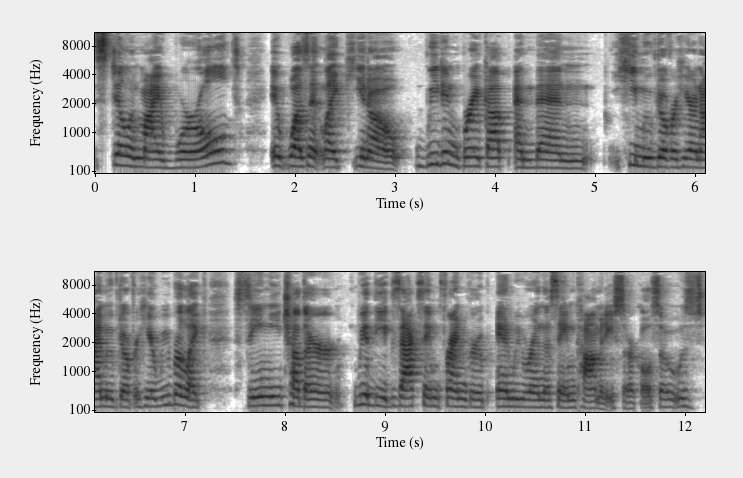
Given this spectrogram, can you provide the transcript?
still in my world. It wasn't like you know we didn't break up and then he moved over here and i moved over here. We were like seeing each other. We had the exact same friend group and we were in the same comedy circle so it was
